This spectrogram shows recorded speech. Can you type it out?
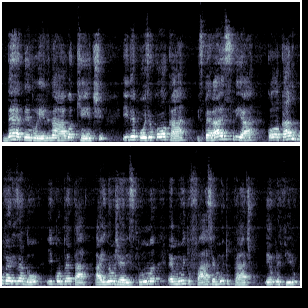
derretendo ele na água quente e depois eu colocar, esperar esfriar, colocar no pulverizador e completar. Aí não gera espuma, é muito fácil, é muito prático. Eu prefiro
